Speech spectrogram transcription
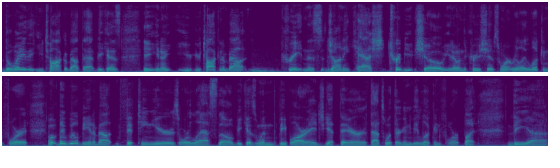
the way that you talk about that because you, know you- you're talking about creating this Johnny Cash tribute show, you know, and the cruise ships weren't really looking for it. They will be in about 15 years or less, though, because when people our age get there, that's what they're going to be looking for. But the uh,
